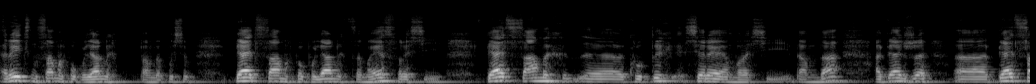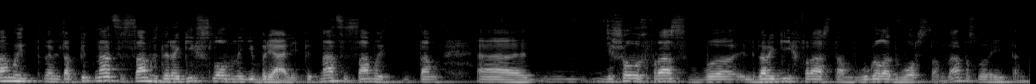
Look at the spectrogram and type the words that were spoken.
рейтинг самых популярных, там, допустим, 5 самых популярных CMS в России, 5 самых э, крутых CRM в России, там, да, опять же, э, 5 самых, там, там, 15 самых дорогих слов ноября, или 15 самых, там, э, дешевых фраз в, или дорогих фраз, там, в Google AdWords, там, да, посмотреть, там,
